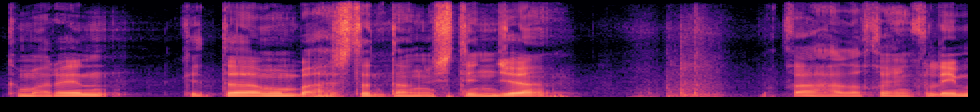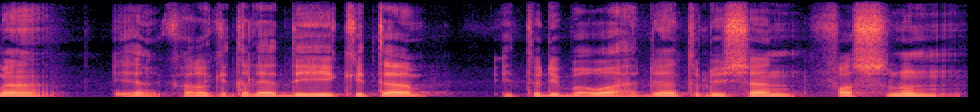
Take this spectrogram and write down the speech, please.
kemarin kita membahas tentang istinja maka halaqah yang kelima ya kalau kita lihat di kitab itu di bawah ada tulisan faslun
